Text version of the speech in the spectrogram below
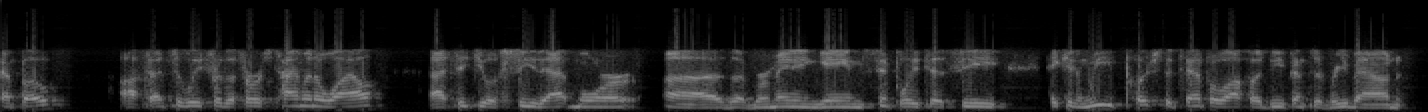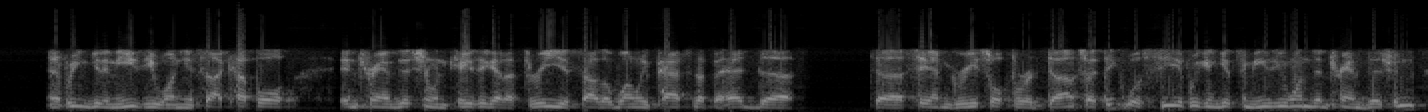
tempo offensively for the first time in a while. I think you'll see that more uh, the remaining games simply to see, hey, can we push the tempo off a defensive rebound? And if we can get an easy one, you saw a couple in transition when Keisei got a three. You saw the one we passed it up ahead to, to Sam Griesel for a dunk. So I think we'll see if we can get some easy ones in transition.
